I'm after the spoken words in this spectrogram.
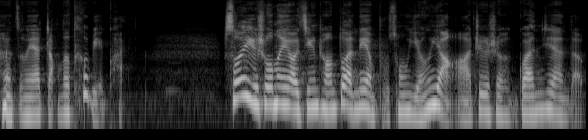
怎么样，长得特别快。所以说呢，要经常锻炼，补充营养啊，这个是很关键的。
